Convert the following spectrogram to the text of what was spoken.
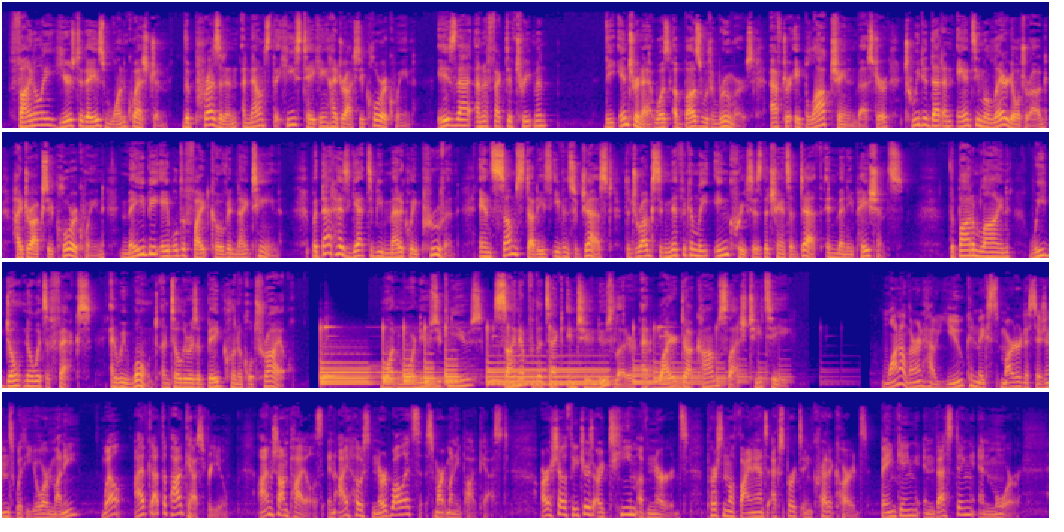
Finally, here's today's one question. The president announced that he's taking hydroxychloroquine. Is that an effective treatment? The internet was abuzz with rumors after a blockchain investor tweeted that an anti malarial drug, hydroxychloroquine, may be able to fight COVID 19. But that has yet to be medically proven, and some studies even suggest the drug significantly increases the chance of death in many patients. The bottom line we don't know its effects, and we won't until there is a big clinical trial. Want more news you can use? Sign up for the Tech in Two newsletter at wired.com/tt. Want to learn how you can make smarter decisions with your money? Well, I've got the podcast for you. I'm Sean Pyles, and I host NerdWallet's Smart Money Podcast. Our show features our team of nerds, personal finance experts in credit cards, banking, investing, and more.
